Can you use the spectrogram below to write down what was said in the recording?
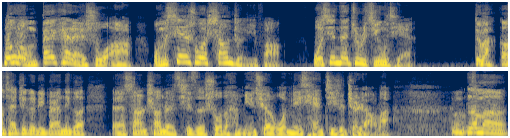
那我们掰开来说啊，我们先说伤者一方，我现在就是急用钱，对吧？刚才这个里边那个呃伤伤者妻子说的很明确了，我没钱继续治疗了。那么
